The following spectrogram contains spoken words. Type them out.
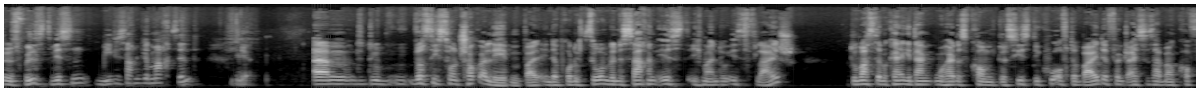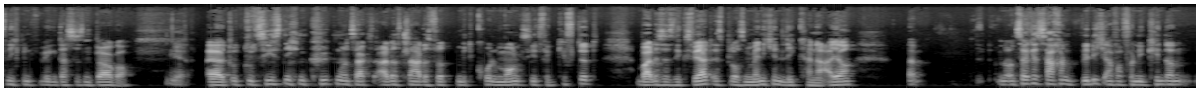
du willst wissen, wie die Sachen gemacht sind. Ja. Ähm, du, wirst nicht so einen Schock erleben, weil in der Produktion, wenn du Sachen isst, ich meine, du isst Fleisch, du machst aber keine Gedanken, woher das kommt. Du siehst die Kuh auf der Weide, vergleichst es aber im Kopf nicht mit wegen, das ist ein Burger. Ja. Äh, du, du siehst nicht einen Küken und sagst, alles klar, das wird mit Kohlenmonoxid vergiftet, weil es ist nichts wert, ist bloß ein Männchen, legt keine Eier. Und solche Sachen will ich einfach von den Kindern.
